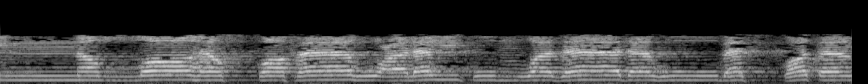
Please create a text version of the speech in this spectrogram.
إن الله اصطفاه عليكم وزاده بسقة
